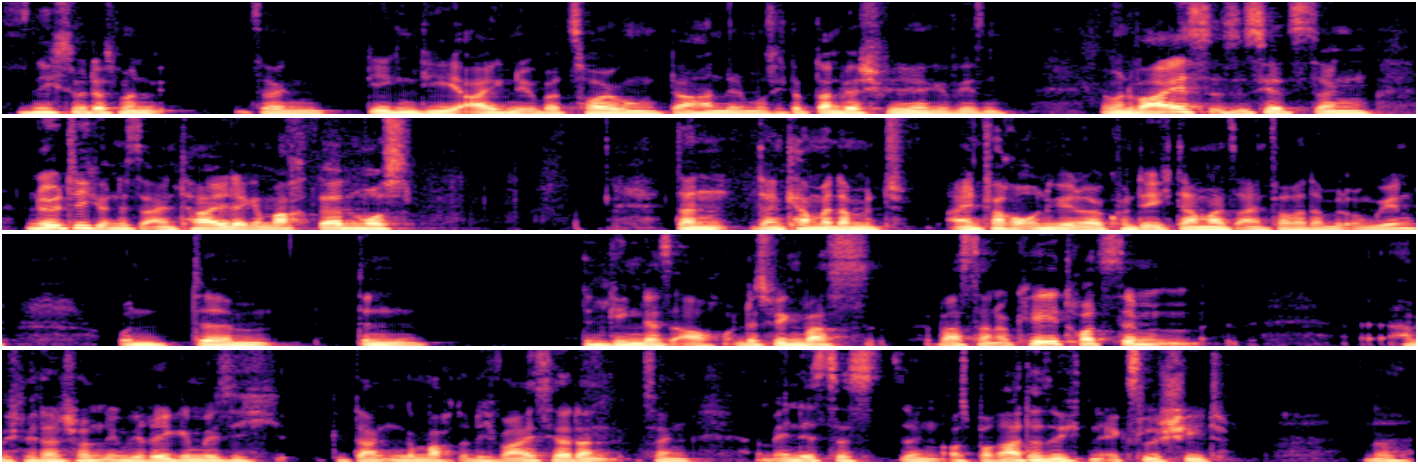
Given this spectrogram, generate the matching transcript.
es ist nicht so, dass man sagen, gegen die eigene Überzeugung da handeln muss. Ich glaube, dann wäre es schwieriger gewesen. Wenn man weiß, es ist jetzt dann nötig und es ist ein Teil, der gemacht werden muss, dann, dann kann man damit einfacher umgehen oder konnte ich damals einfacher damit umgehen. Und ähm, dann, dann ging das auch. Und deswegen war es dann okay. Trotzdem habe ich mir dann schon irgendwie regelmäßig Gedanken gemacht und ich weiß ja dann, sagen, am Ende ist das sagen, aus Beratersicht ein Excel-Sheet. Ne?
